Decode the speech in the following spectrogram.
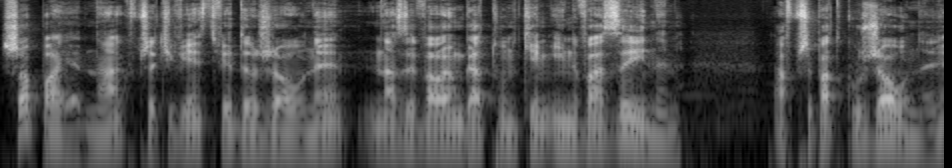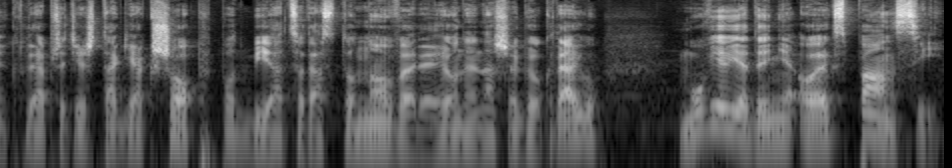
Szopa jednak, w przeciwieństwie do żołny, nazywałem gatunkiem inwazyjnym, a w przypadku żołny, która przecież tak jak szop podbija coraz to nowe rejony naszego kraju, mówię jedynie o ekspansji.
